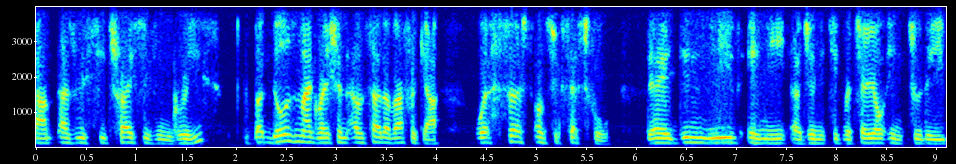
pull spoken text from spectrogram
um, as we see traces in Greece. But those migrations outside of Africa were first unsuccessful. They didn't leave any uh, genetic material into the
